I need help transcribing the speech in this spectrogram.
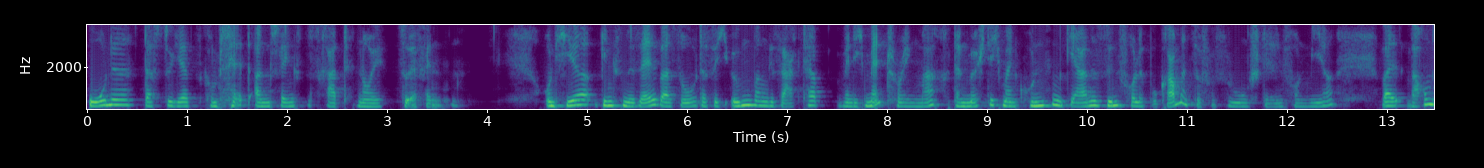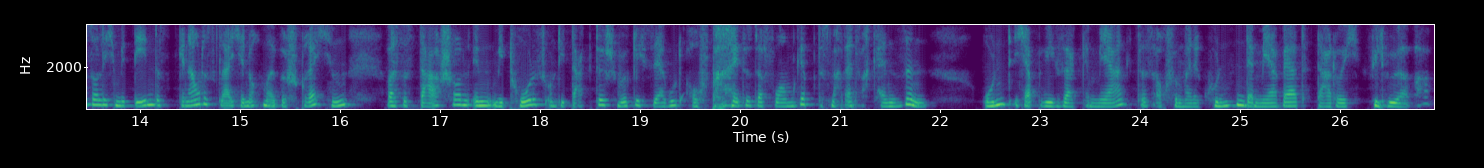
ohne dass du jetzt komplett anfängst, das Rad neu zu erfinden. Und hier ging es mir selber so, dass ich irgendwann gesagt habe, wenn ich Mentoring mache, dann möchte ich meinen Kunden gerne sinnvolle Programme zur Verfügung stellen von mir, weil warum soll ich mit denen das genau das gleiche nochmal besprechen, was es da schon in methodisch und didaktisch wirklich sehr gut aufbereiteter Form gibt? Das macht einfach keinen Sinn. Und ich habe, wie gesagt, gemerkt, dass auch für meine Kunden der Mehrwert dadurch viel höher war.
